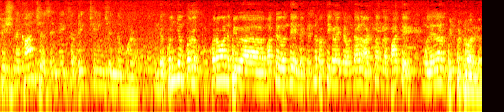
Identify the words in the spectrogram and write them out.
Krishna conscious, it makes a big change in the world. இந்த கொஞ்சம் குறை- குறைவான பி- ஆ, மக்கள் வந்து இந்த கிருஷ்ண பக்தி கலைஞர் வந்தாலும் அடுத்தவங்களை பார்த்து உங்களை எல்லாரும் பின்பற்றுவார்கள்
